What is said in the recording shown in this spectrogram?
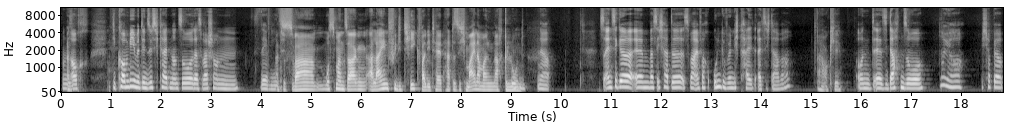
Und also, auch die Kombi mit den Süßigkeiten und so, das war schon sehr gut. Also es war, muss man sagen, allein für die Teequalität hatte sich meiner Meinung nach gelohnt. Mhm. Ja. Das Einzige, ähm, was ich hatte, es war einfach ungewöhnlich kalt, als ich da war. Ah, okay. Und äh, sie dachten so, naja, ich habe ja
